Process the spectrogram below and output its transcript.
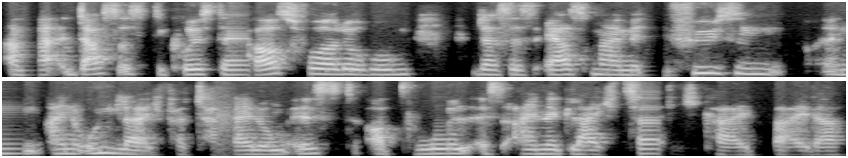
Aber das ist die größte Herausforderung, dass es erstmal mit Füßen eine Ungleichverteilung ist, obwohl es eine Gleichzeitigkeit beider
